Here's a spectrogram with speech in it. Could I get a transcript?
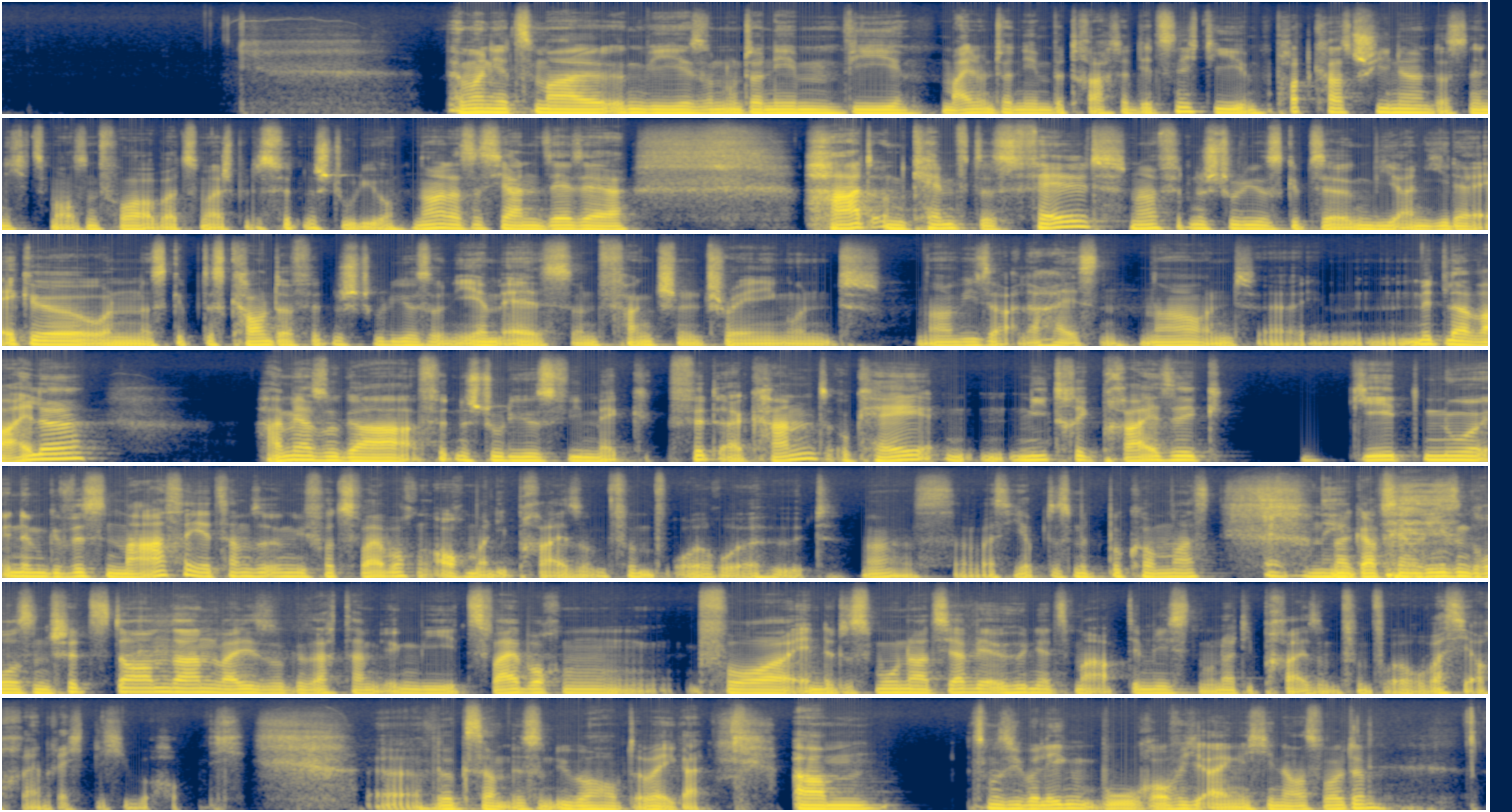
Wenn man jetzt mal irgendwie so ein Unternehmen wie mein Unternehmen betrachtet, jetzt nicht die Podcast-Schiene, das nenne ich jetzt mal außen vor, aber zum Beispiel das Fitnessstudio. Na, das ist ja ein sehr, sehr hart und kämpftes Feld. Ne? Fitnessstudios gibt es ja irgendwie an jeder Ecke und es gibt Discounter-Fitnessstudios und EMS und Functional Training und na, wie sie alle heißen. Na? Und äh, mittlerweile haben ja sogar Fitnessstudios wie McFit erkannt, okay, niedrigpreisig geht nur in einem gewissen Maße. Jetzt haben sie irgendwie vor zwei Wochen auch mal die Preise um 5 Euro erhöht. Ne? Das weiß nicht, ob du das mitbekommen hast. Äh, nee. Da gab es ja einen riesengroßen Shitstorm dann, weil die so gesagt haben, irgendwie zwei Wochen vor Ende des Monats, ja, wir erhöhen jetzt mal ab dem nächsten Monat die Preise um 5 Euro, was ja auch rein rechtlich überhaupt nicht äh, wirksam ist und überhaupt, aber egal. Ähm, jetzt muss ich überlegen, worauf ich eigentlich hinaus wollte.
